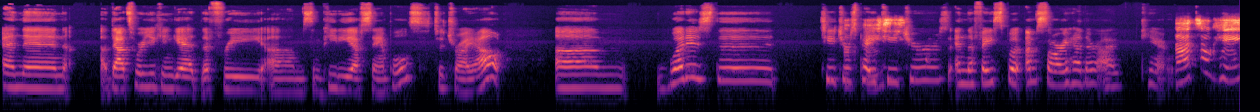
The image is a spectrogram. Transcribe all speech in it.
And then that's where you can get the free um, some PDF samples to try out. Um, what is the teachers pay teachers and the Facebook? I'm sorry, Heather, I can't. That's okay.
